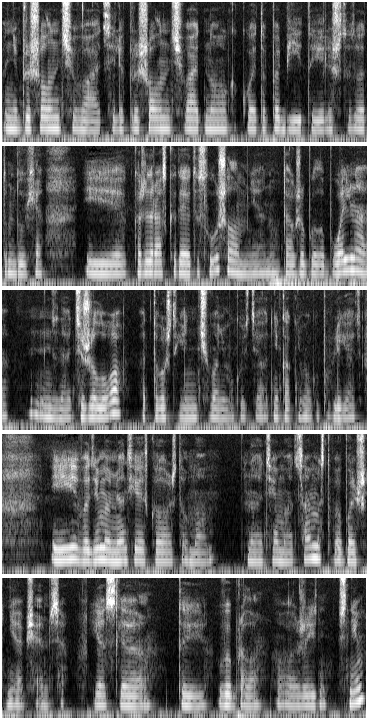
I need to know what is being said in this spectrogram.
не пришел ночевать, или пришел ночевать, но какой-то побитый, или что-то в этом духе. И каждый раз, когда я это слушала, мне, ну, также было больно, не знаю, тяжело от того, что я ничего не могу сделать, никак не могу повлиять. И в один момент я ей сказала, что, мам, на тему отца мы с тобой больше не общаемся. Если ты выбрала э, жизнь с ним,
